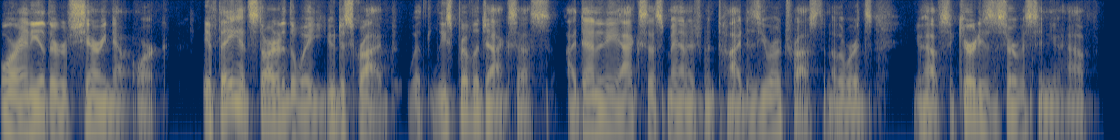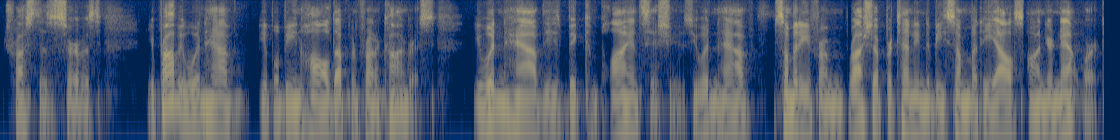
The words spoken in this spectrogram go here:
Or any other sharing network. If they had started the way you described with least privilege access, identity access management tied to zero trust, in other words, you have security as a service and you have trust as a service, you probably wouldn't have people being hauled up in front of Congress. You wouldn't have these big compliance issues. You wouldn't have somebody from Russia pretending to be somebody else on your network.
